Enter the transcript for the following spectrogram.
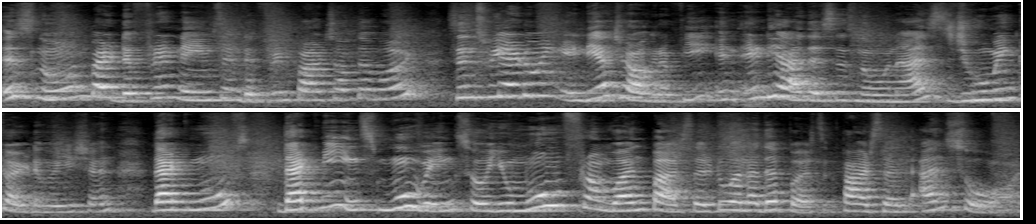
is known by different names in different parts of the world. Since we are doing India geography, in India this is known as jhuming cultivation that moves, that means moving. So you move from one parcel to another parcel and so on.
